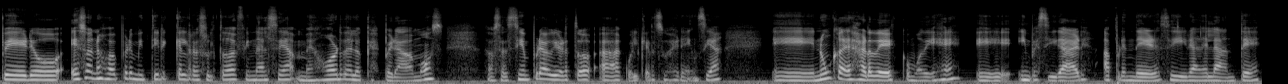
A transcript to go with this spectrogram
pero eso nos va a permitir que el resultado final sea mejor de lo que esperábamos. O sea, siempre abierto a cualquier sugerencia. Eh, nunca dejar de, como dije, eh, investigar, aprender, seguir adelante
